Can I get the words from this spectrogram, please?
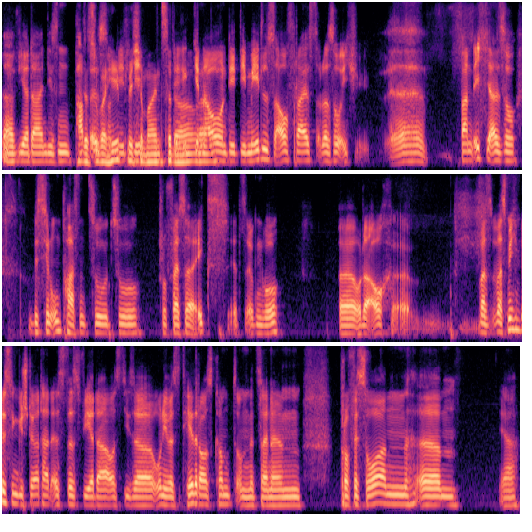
äh, wie er da in diesen Pub das ist. Das Überhebliche die, die, meinst du da? Genau, und die, die Mädels aufreißt oder so. Ich äh, fand ich also ein bisschen unpassend zu, zu Professor X jetzt irgendwo. Äh, oder auch, äh, was, was mich ein bisschen gestört hat, ist, dass wie er da aus dieser Universität rauskommt und mit seinem Professoren, ähm, ja,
